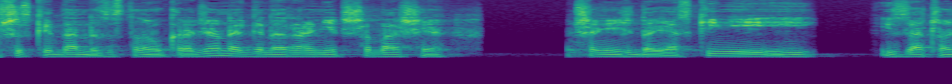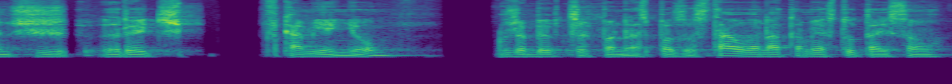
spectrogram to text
wszystkie dane zostaną ukradzione. Generalnie trzeba się przenieść do jaskini i, i zacząć ryć w kamieniu, żeby coś po nas pozostało. Natomiast tutaj są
